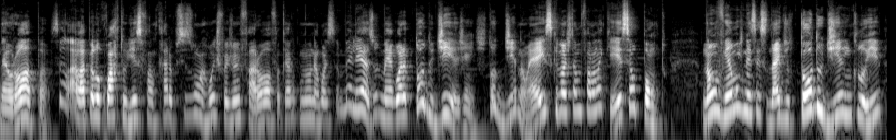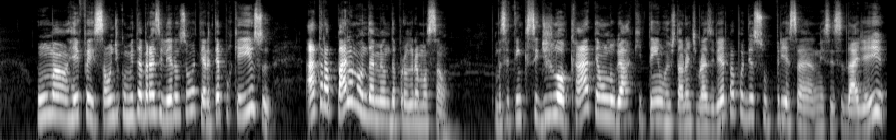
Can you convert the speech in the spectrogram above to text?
na Europa, sei lá, lá pelo quarto dia você fala, cara, eu preciso de um arroz, feijão e farofa, eu quero comer um negócio. Beleza, tudo bem. Agora, todo dia, gente, todo dia não. É isso que nós estamos falando aqui. Esse é o ponto. Não vemos necessidade de todo dia incluir uma refeição de comida brasileira no seu roteiro. Até porque isso atrapalha no andamento da programação. Você tem que se deslocar até um lugar que tem um restaurante brasileiro para poder suprir essa necessidade aí,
